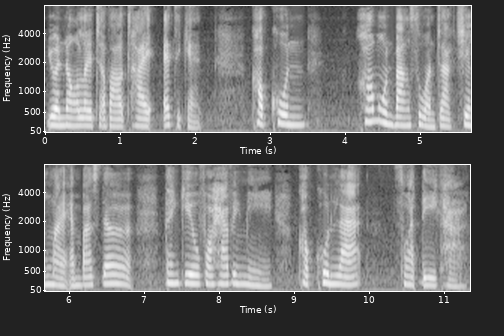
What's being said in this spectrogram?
your knowledge about Thai etiquette. ขอบคุณข้อมูลบางส่วนจากเชียงใหม่ Ambassador Thank you for having me ขอบคุณและ สวัสดีค่ะ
